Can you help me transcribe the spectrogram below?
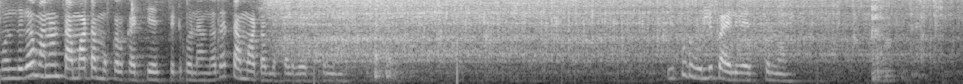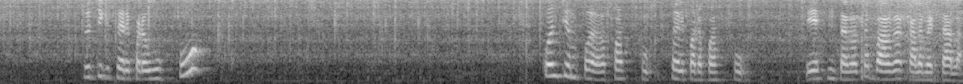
ముందుగా మనం టమాటా ముక్కలు కట్ చేసి పెట్టుకున్నాం కదా టమాటా ముక్కలు వేసుకున్నాం. ఇప్పుడు ఉల్లిపాయలు వేసుకున్నాం. రుచికి సరిపడ ఉప్పు కొంచెం ప- పసుపు సరిపడ పసుపు వేసిన తర్వాత బాగా కలబెట్టాల.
